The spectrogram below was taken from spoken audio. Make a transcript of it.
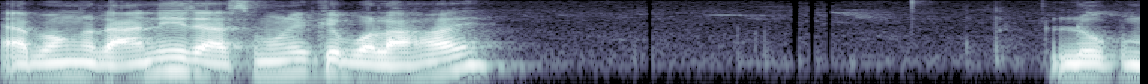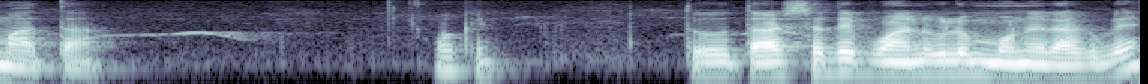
এবং রানী রাসমণিকে বলা হয় লোকমাতা। ওকে তো তার সাথে পয়েন্টগুলো মনে রাখবে।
